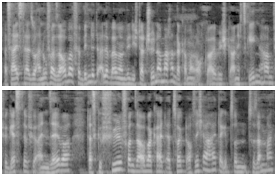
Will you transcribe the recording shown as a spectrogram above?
Das heißt also, Hannover sauber verbindet alle, weil man will die Stadt schöner machen. Da kann man auch, glaube ich, gar nichts gegen haben für Gäste, für einen selber. Das Gefühl von Sauberkeit erzeugt auch Sicherheit. Da gibt es so einen Zusammenhang.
